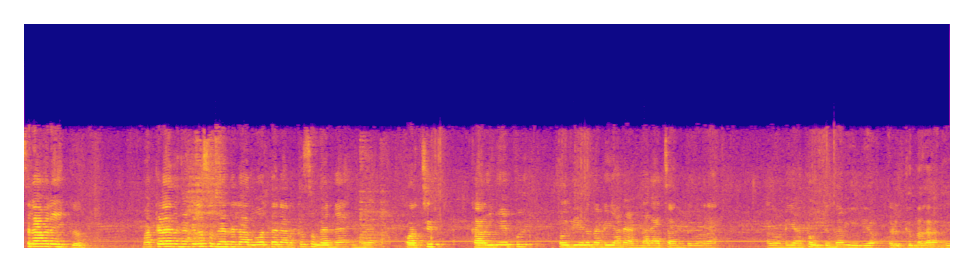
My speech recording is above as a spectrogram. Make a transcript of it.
അസ്സലാമലൈക്കും. മക്കളെ നിങ്ങൾക്ക് സുഖം തന്നെയല്ല അതുപോലെ തന്നെ എനിക്ക് സുഖം തന്നെ ഇന്ന് കുറച്ച് കറിവേപ്പ് തൊല്ലിയിടുന്നുണ്ട് ഞാൻ എണ്ണ കാച്ചാനുണ്ട് കുറേ. അതുകൊണ്ട് ഞാൻ തൊല്ലുന്ന വീഡിയോ എടുക്കുന്നതാണ്.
